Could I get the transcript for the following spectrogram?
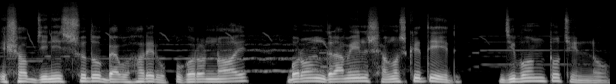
এসব জিনিস শুধু ব্যবহারের উপকরণ নয়, বরং গ্রামীণ সংস্কৃতির জীবন্ত চিহ্ন।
